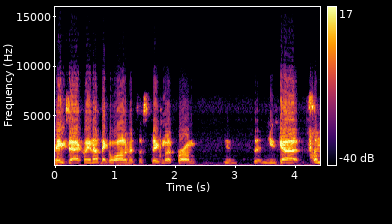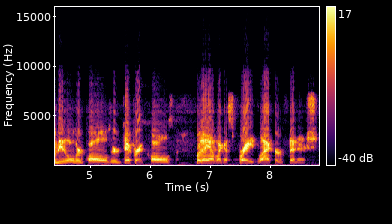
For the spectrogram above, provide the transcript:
Exactly, and I think a lot of it's a stigma from you've got some of these older calls or different calls where they have like a sprayed lacquer finish.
